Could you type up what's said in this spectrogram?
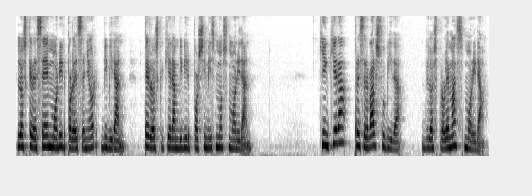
Los que deseen morir por el Señor vivirán, pero los que quieran vivir por sí mismos morirán. Quien quiera preservar su vida de los problemas morirá,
